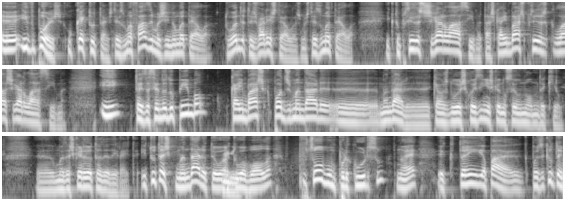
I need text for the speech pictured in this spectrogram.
Uh, e depois, o que é que tu tens? Tens uma fase, imagina uma tela. Tu andas, tens várias telas, mas tens uma tela. E que tu precisas chegar lá acima. Estás cá em baixo, precisas lá, chegar lá acima. E tens a cena do pinball, cá em baixo, que podes mandar, uh, mandar uh, aquelas duas coisinhas que eu não sei o nome daquilo. uma da esquerda e outra da direita. E tu tens que mandar a, teu, a tua bola sob um percurso, não é? Que tem, opá, depois aquilo tem,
